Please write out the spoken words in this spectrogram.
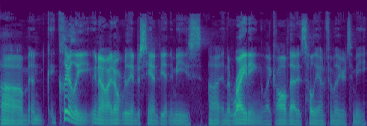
Um, and clearly, you know, I don't really understand Vietnamese, uh, and the writing, like all of that, is totally unfamiliar to me.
